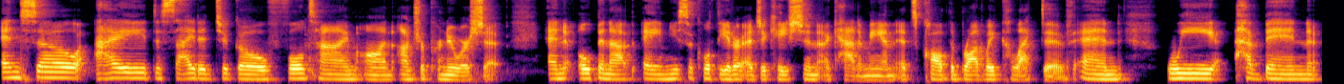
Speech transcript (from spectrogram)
And so I decided to go full time on entrepreneurship and open up a musical theater education academy. And it's called the Broadway Collective. And we have been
